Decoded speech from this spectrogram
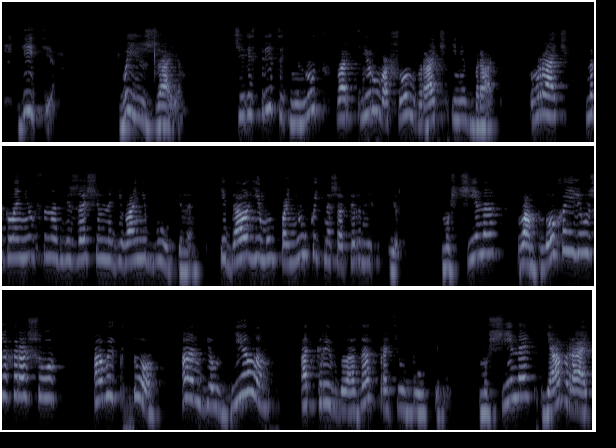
Ждите. Выезжаем. Через 30 минут в квартиру вошел врач и медбрат. Врач наклонился над лежащим на диване Булкиным и дал ему понюхать нашатырный спирт. Мужчина, вам плохо или уже хорошо? А вы кто? Ангел в белом? Открыв глаза, спросил Булкин. Мужчина, я врач.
